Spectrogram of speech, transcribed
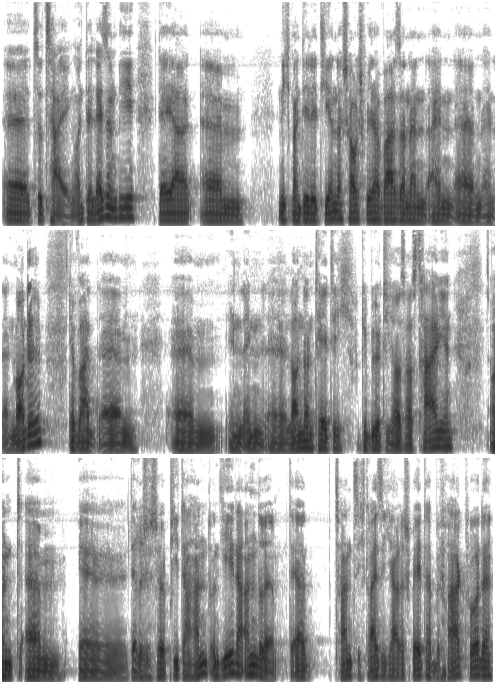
äh, zu zeigen. Und der Lesenby, der ja ähm, nicht mal dilettierender Schauspieler war, sondern ein, ähm, ein, ein Model. Er war ähm, ähm, in, in äh, London tätig, gebürtig aus Australien. Und ähm, äh, der Regisseur Peter Hunt und jeder andere, der 20, 30 Jahre später befragt wurde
